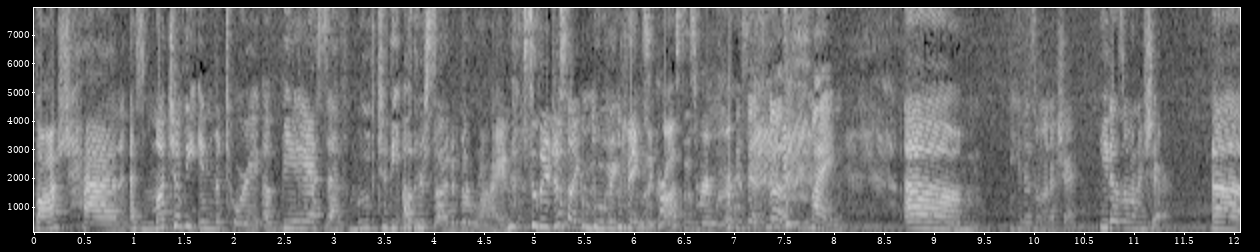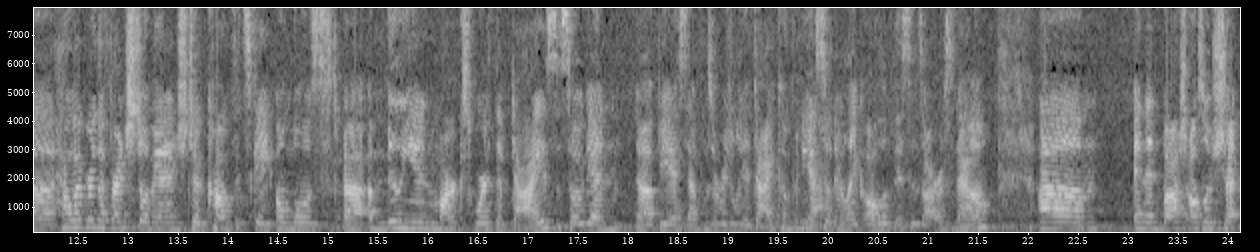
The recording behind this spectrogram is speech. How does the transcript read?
Bosch had as much of the inventory of BASF moved to the other side of the Rhine. So they're just like moving things across this river. He says, "No, this is mine." Um, He doesn't want to share. he doesn't want to share. Uh, however, the French still managed to confiscate almost uh, a million marks worth of dyes. So again, uh, BASF was originally a dye company, Yeah. so they're like, all of this is ours now. Um, and then Bosch also shut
